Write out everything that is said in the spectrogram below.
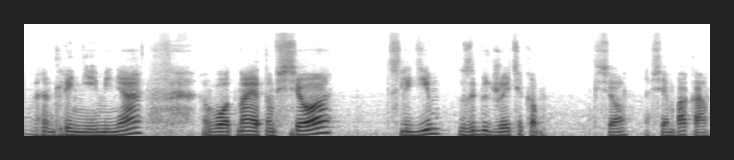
длиннее меня. Вот, на этом все. Следим за бюджетиком. Все, всем пока.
